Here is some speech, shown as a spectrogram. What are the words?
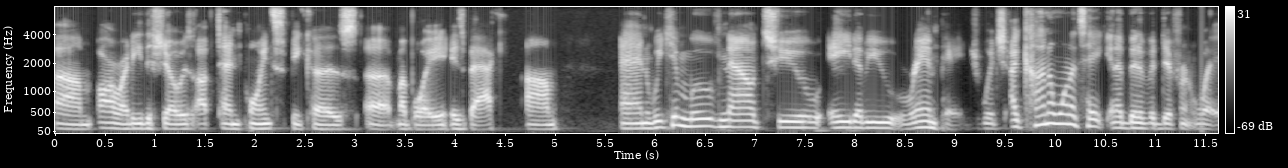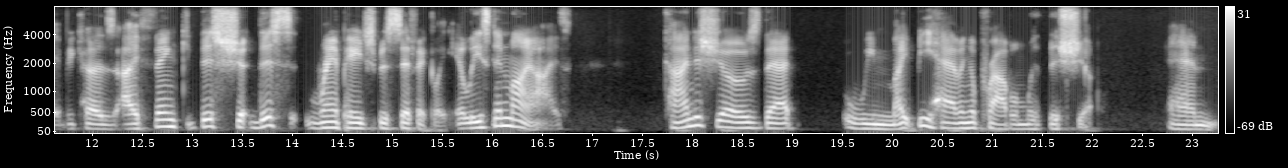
Um, already the show is up 10 points because uh, my boy is back. Um, and we can move now to AEW Rampage, which I kind of want to take in a bit of a different way because I think this sh- this Rampage specifically, at least in my eyes, kind of shows that we might be having a problem with this show. And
